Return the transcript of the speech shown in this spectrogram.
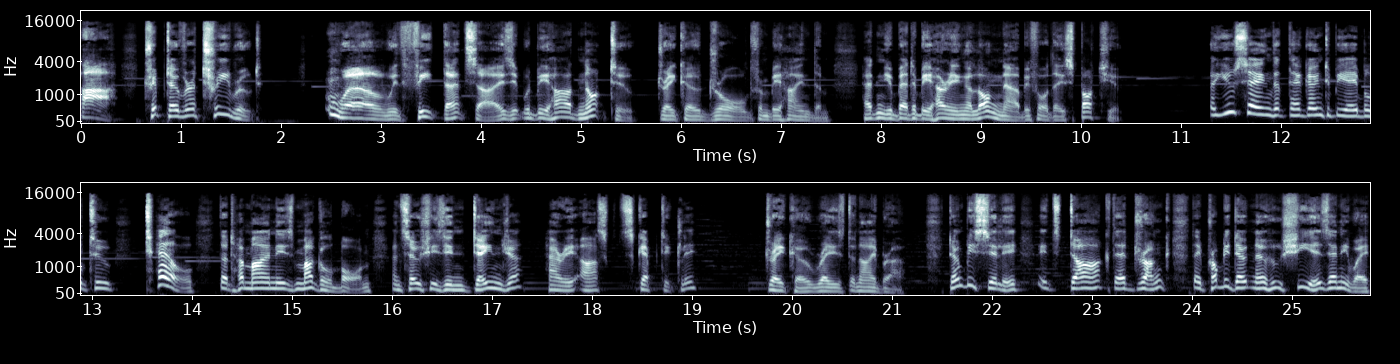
Ah, tripped over a tree root. Well, with feet that size, it would be hard not to, Draco drawled from behind them. Hadn't you better be hurrying along now before they spot you? Are you saying that they're going to be able to tell that Hermione's muggle-born, and so she's in danger? Harry asked sceptically. Draco raised an eyebrow. Don't be silly. It's dark, they're drunk, they probably don't know who she is anyway,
